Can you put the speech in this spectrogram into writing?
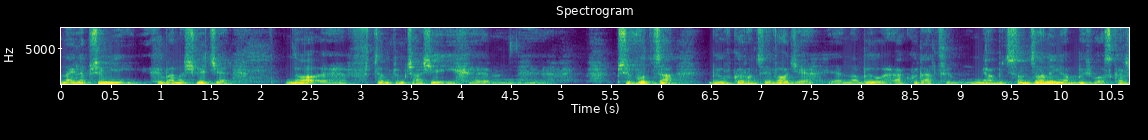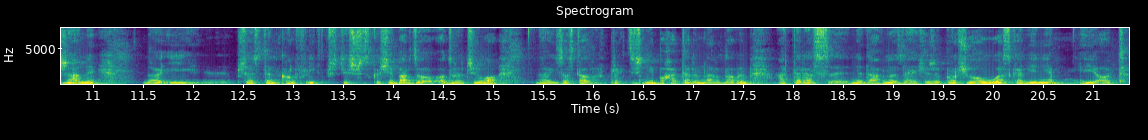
najlepszymi chyba na świecie, no e, w tym, tym czasie ich e, przywódca był w gorącej wodzie. No, był akurat, miał być sądzony, miał być oskarżany, no i przez ten konflikt przecież wszystko się bardzo odroczyło, no i został praktycznie bohaterem narodowym, a teraz y, niedawno zdaje się, że prosił o ułaskawienie i od,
